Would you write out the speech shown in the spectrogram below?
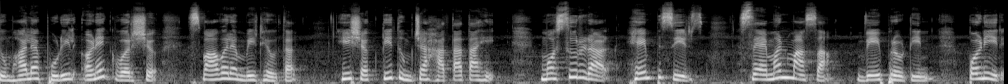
तुम्हाला पुढील अनेक वर्ष स्वावलंबी ठेवतात. ही शक्ती तुमच्या हातात आहे. मसूर डाळ हेम्प सीड्स सॅमन मासा वे प्रोटीन पनीर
